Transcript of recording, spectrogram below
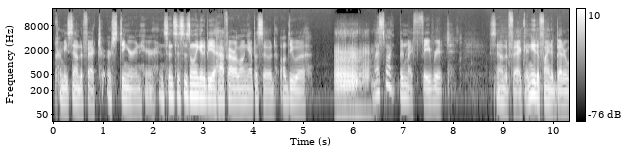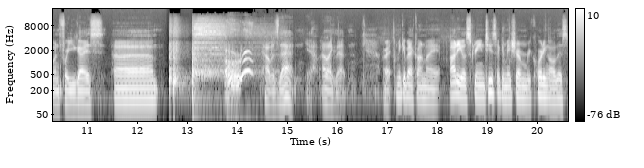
crummy sound effect or stinger in here. And since this is only going to be a half hour long episode, I'll do a. That's not been my favorite sound effect. I need to find a better one for you guys. Um, how was that? Yeah, I like that. All right, let me get back on my audio screen too so I can make sure I'm recording all this.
